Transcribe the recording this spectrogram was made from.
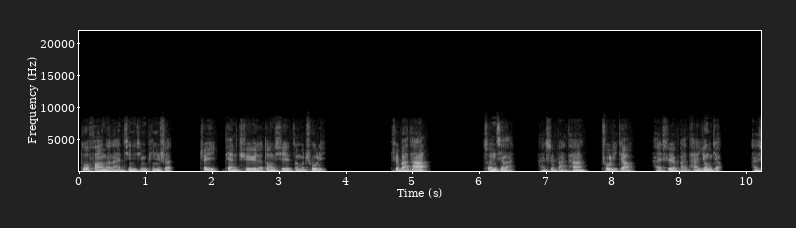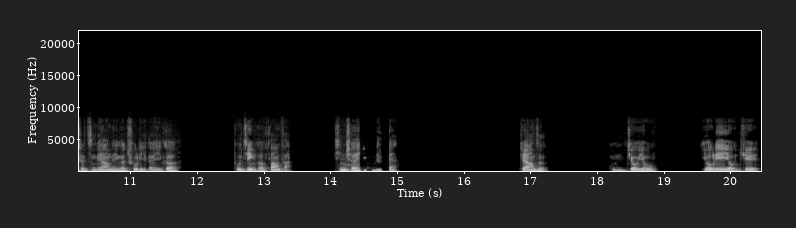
多方的来进行评审，这一片区域的东西怎么处理？是把它存起来，还是把它处理掉，还是把它用掉，还是怎么样的一个处理的一个途径和方法，形成一个文件，这样子，我们就有有理有据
